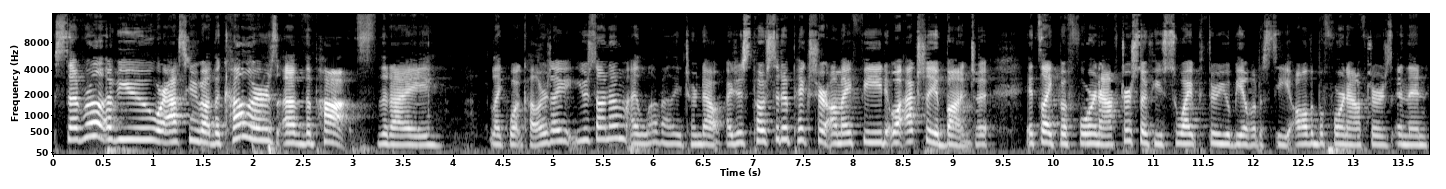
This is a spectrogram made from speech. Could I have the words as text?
Several of you were asking about the colors of the pots that I like what colors I used on them. I love how they turned out. I just posted a picture on my feed. Well, actually a bunch. It- It's like before and after. So if you swipe through, you'll be able to see all the before and afters. And then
